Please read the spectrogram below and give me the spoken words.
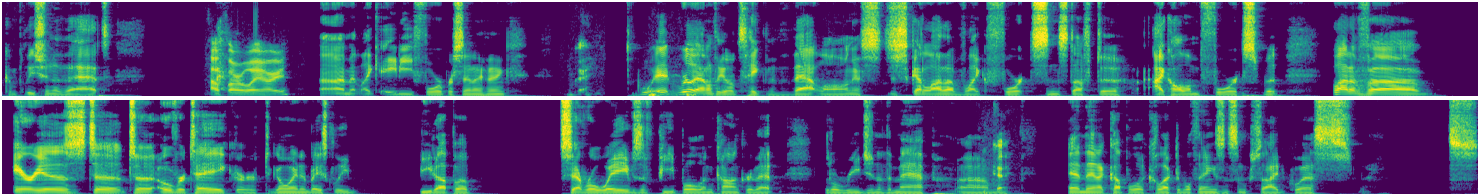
completion of that. How far away are you? Uh, I'm at like 84%, I think. Okay. Well, It really, I don't think it'll take that long. It's just got a lot of like forts and stuff to. I call them forts, but a lot of uh, areas to to overtake or to go in and basically beat up a several waves of people and conquer that little region of the map. Um, Okay. And then a couple of collectible things and some side quests. It's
